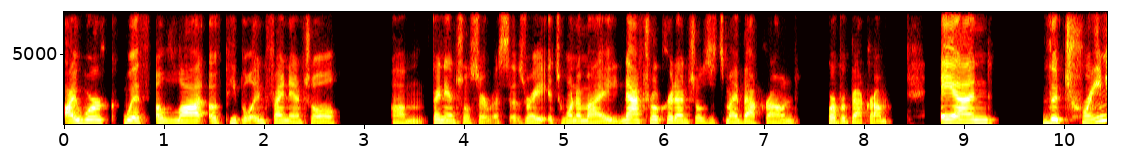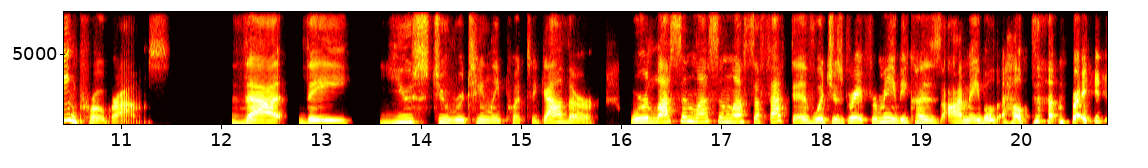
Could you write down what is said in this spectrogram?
I work with a lot of people in financial um financial services, right? It's one of my natural credentials, it's my background, corporate background. And the training programs that they used to routinely put together were less and less and less effective, which is great for me because I'm able to help them, right?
